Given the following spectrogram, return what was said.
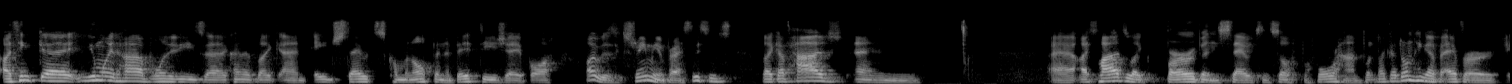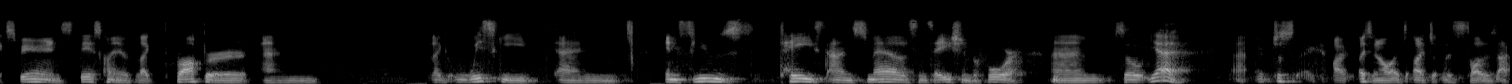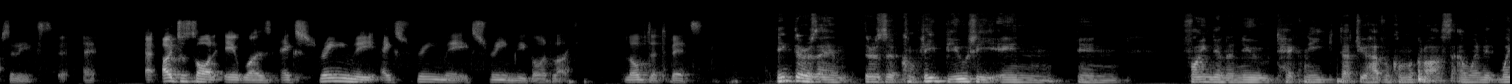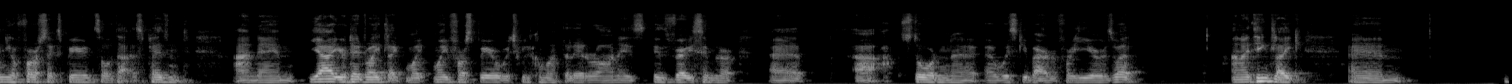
I think uh, you might have one of these uh, kind of like um, age stouts coming up in a bit, DJ. But I was extremely impressed. This is like I've had um, uh, I've had like bourbon stouts and stuff beforehand, but like I don't think I've ever experienced this kind of like proper um like whiskey um infused taste and smell sensation before. Um, so yeah, uh, just I, I don't know. I, I, just thought it was absolutely. Uh, uh, I just thought it was extremely, extremely, extremely good. Like, loved it to bits. I think there's um there's a complete beauty in in finding a new technique that you haven't come across, and when it when your first experience of that is pleasant. And um, yeah, you're dead right. Like my, my first beer, which we'll come on to later on, is is very similar. Uh, uh, stored in a, a whiskey barrel for a year as well and I think like um,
